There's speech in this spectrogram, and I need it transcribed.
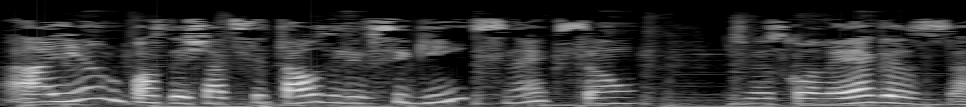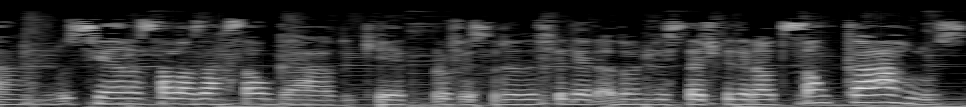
Aí eu não posso deixar de citar os livros seguintes, né, que são dos meus colegas, a Luciana Salazar Salgado, que é professora da, Federal, da Universidade Federal de São Carlos,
